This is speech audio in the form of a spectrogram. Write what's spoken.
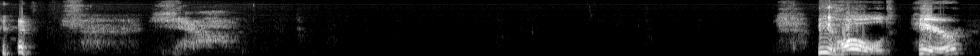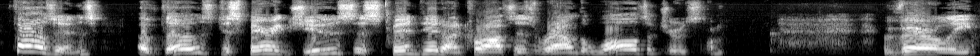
Behold, here, thousands of those despairing Jews suspended on crosses round the walls of Jerusalem. Verily,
